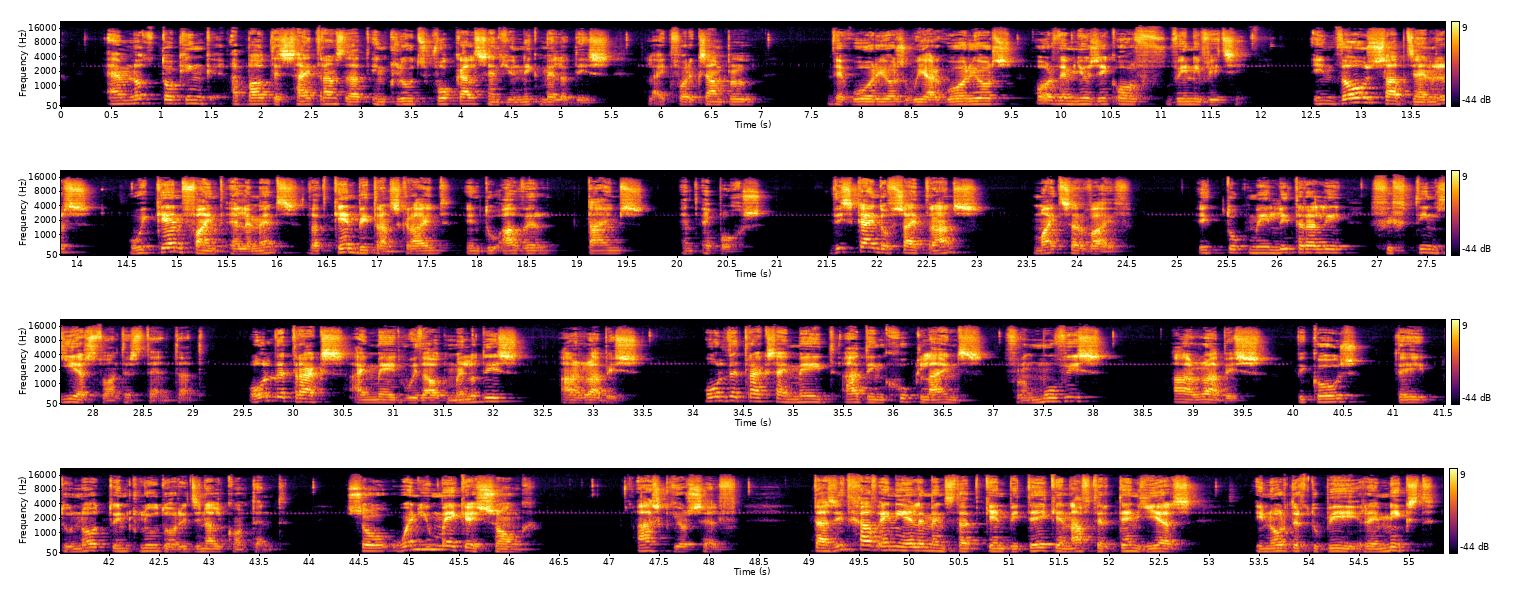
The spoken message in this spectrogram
I'm not talking about the psytrance that includes vocals and unique melodies, like for example, The Warriors, We Are Warriors, or the music of Vini Vici. In those subgenres, we can find elements that can be transcribed into other times and epochs. This kind of psytrance might survive. It took me literally 15 years to understand that. All the tracks I made without melodies are rubbish. All the tracks I made adding hook lines from movies are rubbish because they do not include original content. So when you make a song, ask yourself, does it have any elements that can be taken after 10 years in order to be remixed?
